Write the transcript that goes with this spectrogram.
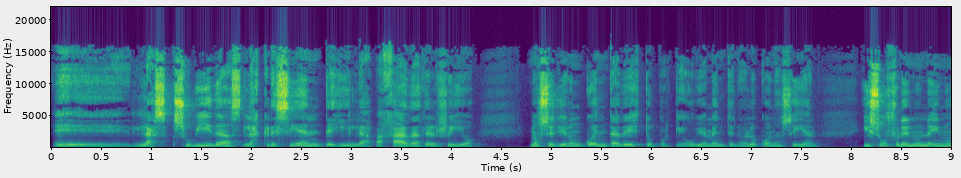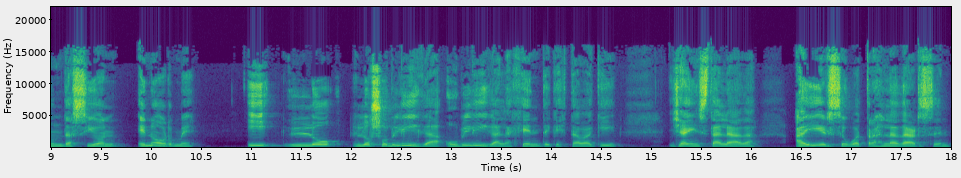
eh, las subidas, las crecientes y las bajadas del río, no se dieron cuenta de esto porque obviamente no lo conocían y sufren una inundación enorme y lo, los obliga, obliga a la gente que estaba aquí ya instalada a irse o a trasladarse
